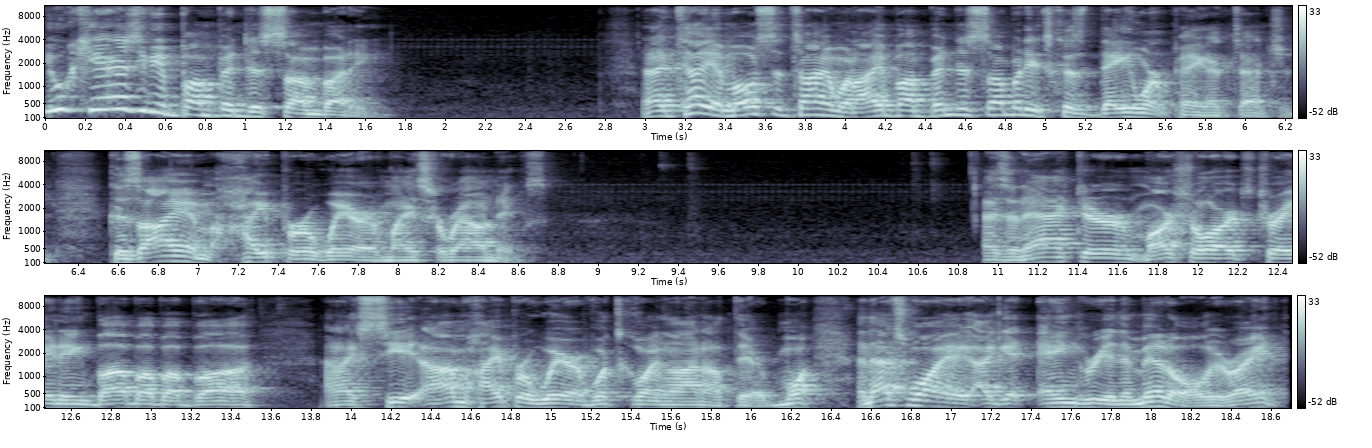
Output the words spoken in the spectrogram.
who cares if you bump into somebody? And I tell you, most of the time when I bump into somebody, it's because they weren't paying attention. Because I am hyper aware of my surroundings as an actor, martial arts training, blah, blah, blah, blah. And I see it, I'm hyper aware of what's going on out there. And that's why I get angry in the middle, right?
